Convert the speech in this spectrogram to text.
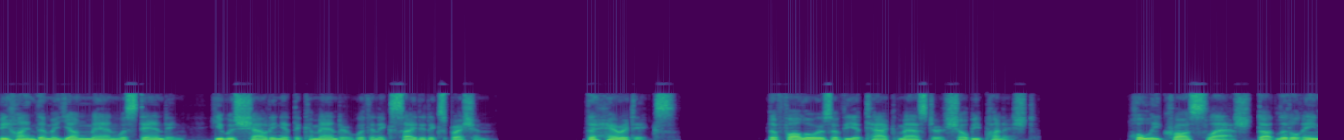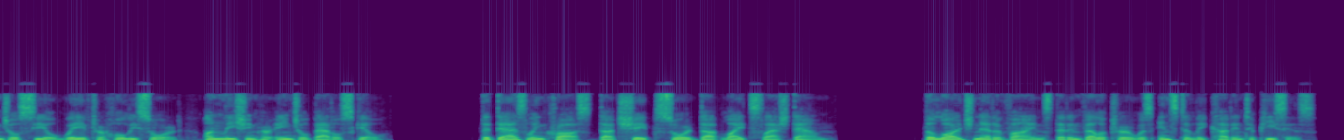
Behind them a young man was standing, he was shouting at the commander with an excited expression. The heretics. The followers of the attack master shall be punished. Holy Cross slash. Little Angel Seal waved her holy sword, unleashing her angel battle skill. The dazzling cross. Shaped sword. Light slash down. The large net of vines that enveloped her was instantly cut into pieces.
